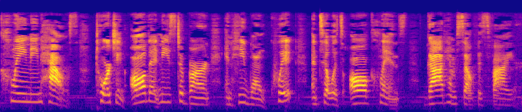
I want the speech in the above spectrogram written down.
cleaning house, torching all that needs to burn, and he won't quit until it's all cleansed. God himself is fire.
